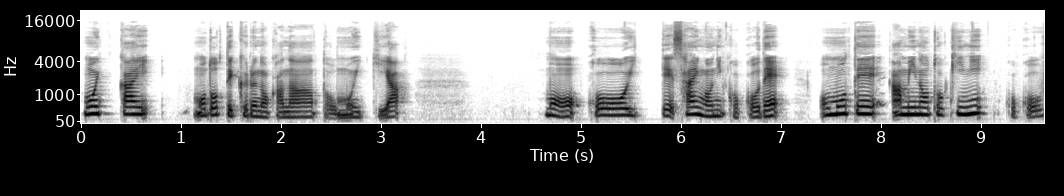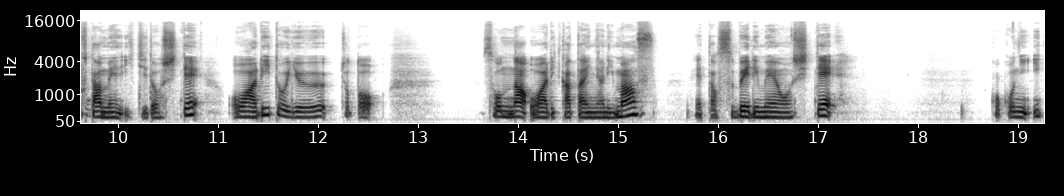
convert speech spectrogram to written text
もう一回戻ってくるのかなと思いきや、もうこう言って最後にここで表編みの時にここを2目一度して終わりというちょっとそんな終わり方になります。えっと、滑り目をして、ここに1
